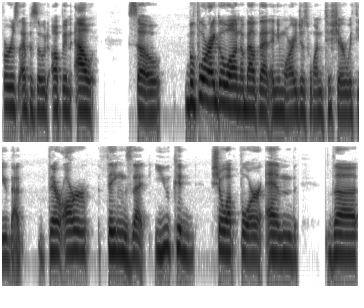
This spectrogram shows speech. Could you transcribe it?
first episode up and out. So before I go on about that anymore, I just wanted to share with you that there are things that you could show up for and the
